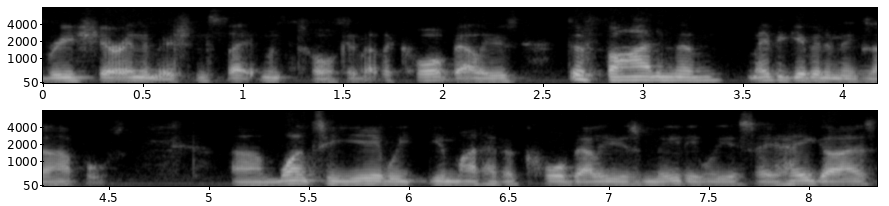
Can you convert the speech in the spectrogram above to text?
resharing the mission statement, talking about the core values, defining them, maybe giving them examples. Um, once a year, we, you might have a core values meeting where you say, hey guys,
